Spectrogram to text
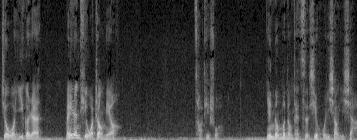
就我一个人，没人替我证明。草剃说：“您能不能再仔细回想一下？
